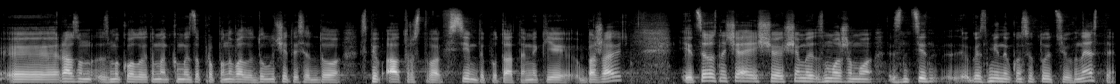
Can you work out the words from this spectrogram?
е, разом з Миколою Томенко ми запропонували долучитися до співавторства всім депутатам, які бажають. І це означає, що якщо ми зможемо ці зміни в Конституцію внести,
